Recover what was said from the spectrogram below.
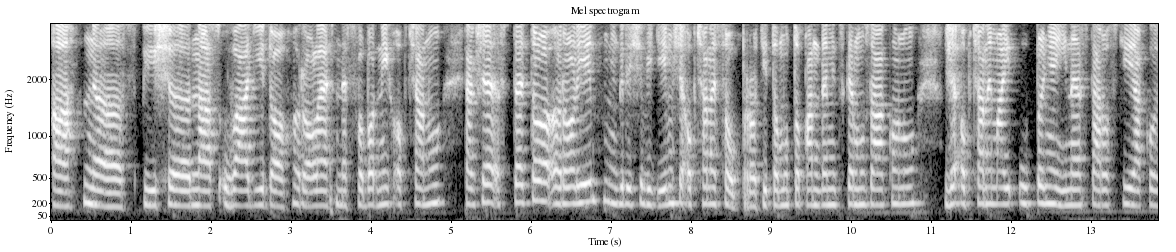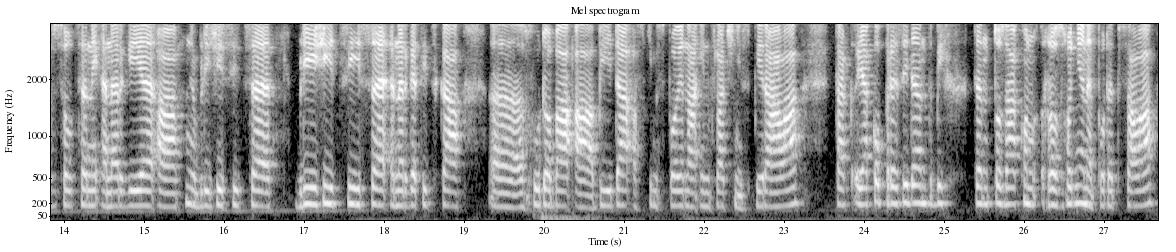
a e, spíš e, nás uvádí do role nesvobodných občanů. Takže v této roli, když vidím, že občané jsou proti tomuto pandemickému zákonu, že občané mají úplně jiné starosti, jako jsou ceny energie a blížící se, blížící se energetická e, chudoba a bída a s tím spojená inflační spirála, tak jako prezident bych tento zákon rozhodně nepodepsala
